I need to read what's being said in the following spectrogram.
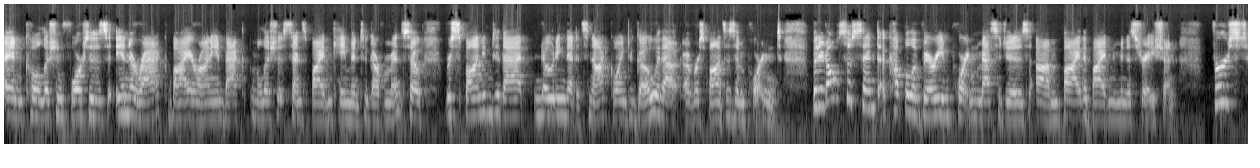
and coalition forces in Iraq by Iranian backed militias since Biden came into government. So, responding to that, noting that it's not going to go without a response is important. But it also sent a couple of very important messages um, by the Biden administration. First,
